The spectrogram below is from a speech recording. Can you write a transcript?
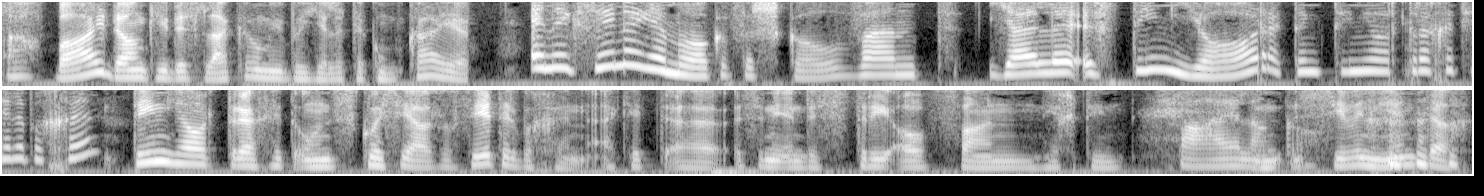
Ag baie dankie, dis lekker om hier by julle te kom kuier. En ek sien nou jy maak 'n verskil want julle is 10 jaar, ek dink 10 jaar terug het julle begin. 10 jaar terug het ons Cosie House of Theatre begin. Ek het uh, is in die industrie al van 19 baie lank. 97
